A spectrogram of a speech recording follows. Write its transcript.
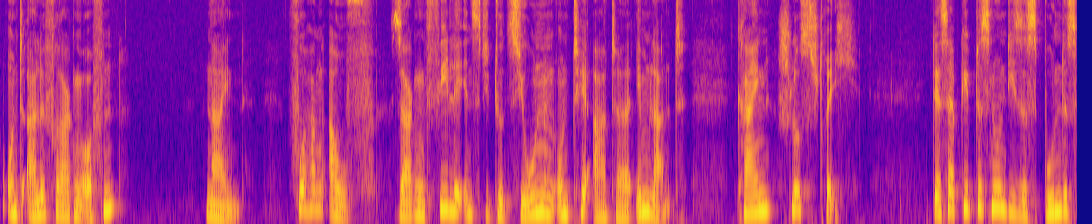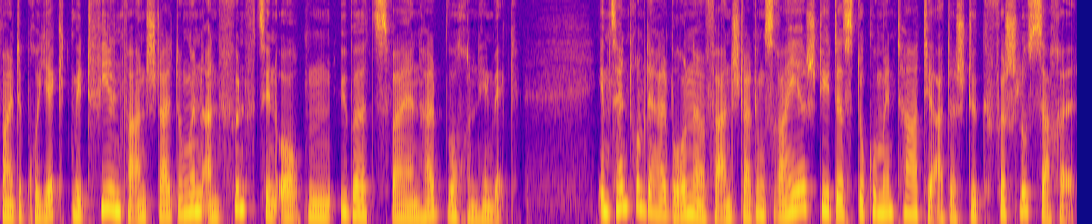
und alle Fragen offen? Nein. Vorhang auf, sagen viele Institutionen und Theater im Land. Kein Schlussstrich. Deshalb gibt es nun dieses bundesweite Projekt mit vielen Veranstaltungen an 15 Orten über zweieinhalb Wochen hinweg. Im Zentrum der Heilbronner Veranstaltungsreihe steht das Dokumentartheaterstück Verschlusssache,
